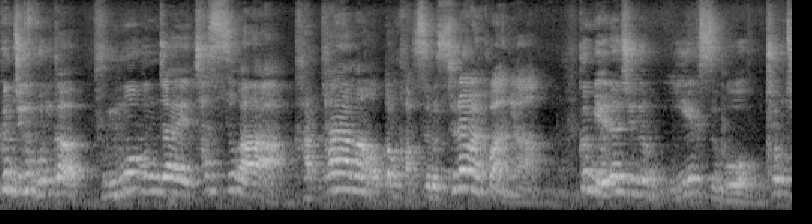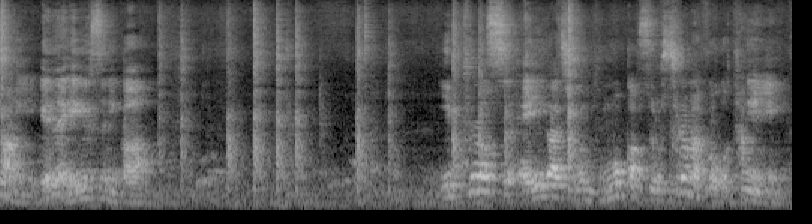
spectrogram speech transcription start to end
그럼 지금 보니까 분모 분자의 차수가 같아야만 어떤 값으로 수렴할 거 아니야. 그럼 얘는 지금 2x고 최고차항이 얘는 ax니까 2 플러스 a가 지금 분모 값으로 수렴할 거고 당연히.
